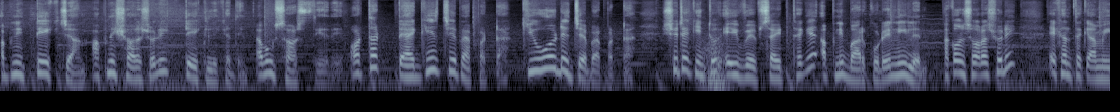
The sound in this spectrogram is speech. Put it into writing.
আপনি টেক চান, আপনি সরাসরি টেক লিখে দিন এবং সার্চ দিয়ে দিন। অর্থাৎ ট্যাগের যে ব্যাপারটা কিওয়ার্ডের যে ব্যাপারটা, সেটা কিন্তু এই ওয়েবসাইট থেকে আপনি বার করে নিলেন। এখন সরাসরি এখান থেকে আমি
